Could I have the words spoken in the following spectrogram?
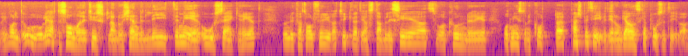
Vi var lite oroliga efter sommaren i Tyskland och kände lite mer osäkerhet. Under kvartal fyra tycker vi att det har stabiliserats. Våra kunder är, åtminstone det korta perspektivet, är de ganska positiva.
